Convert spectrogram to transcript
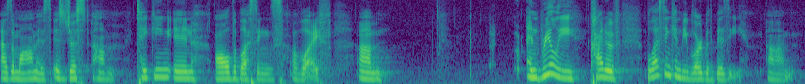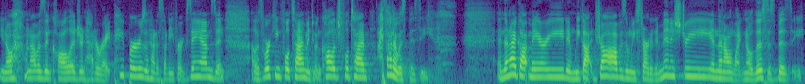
as a mom is is just um, taking in all the blessings of life, um, and really, kind of, blessing can be blurred with busy. Um, you know, when I was in college and had to write papers and had to study for exams, and I was working full time and doing college full time, I thought I was busy. And then I got married and we got jobs and we started in ministry. And then I was like, no, this is busy.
